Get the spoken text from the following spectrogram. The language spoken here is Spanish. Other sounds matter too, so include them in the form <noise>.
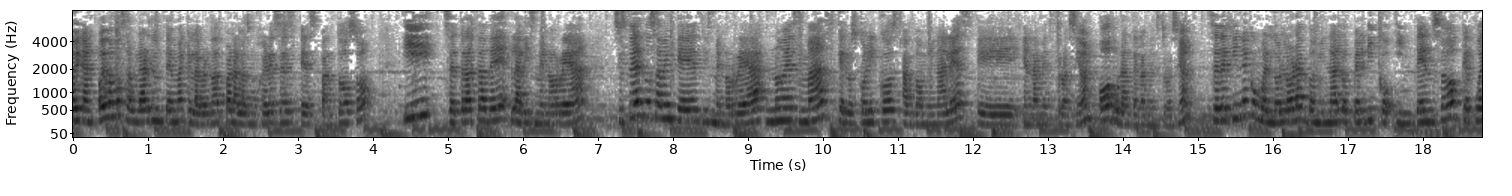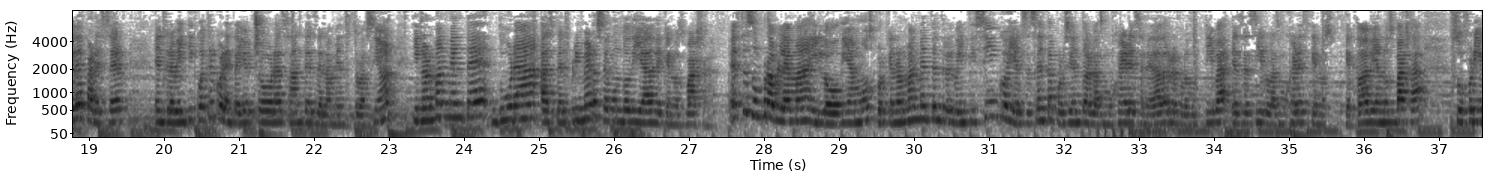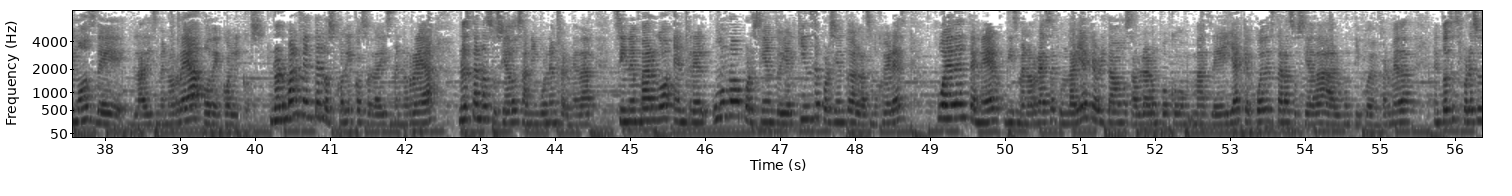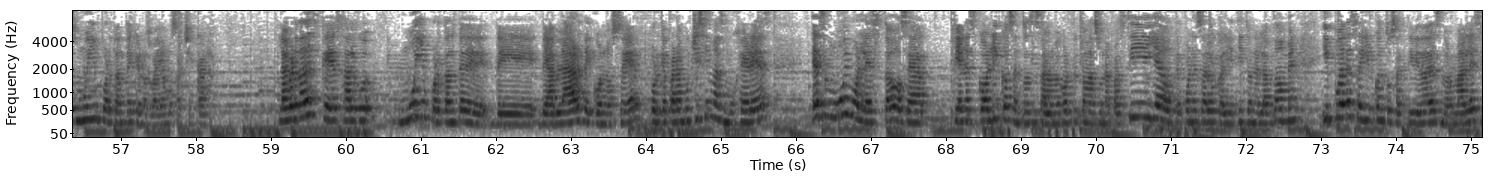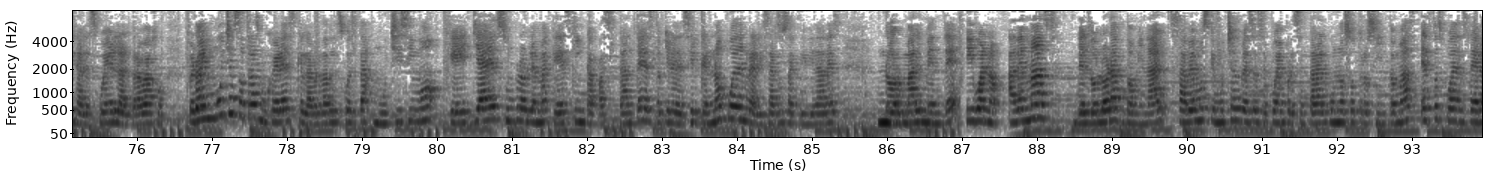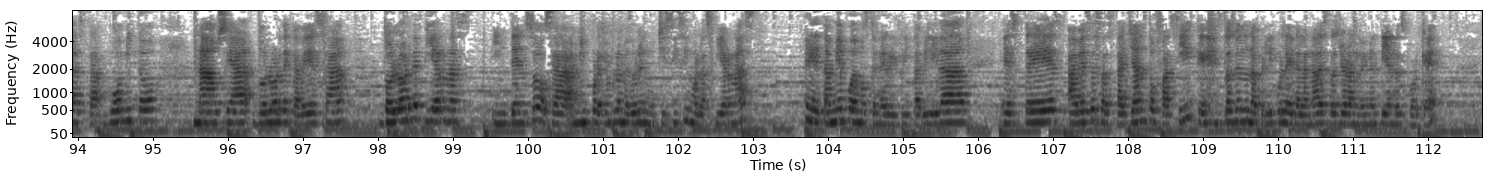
Oigan, hoy vamos a hablar de un tema que la verdad para las mujeres es espantoso y se trata de la dismenorrea. Si ustedes no saben qué es dismenorrea, no es más que los cólicos abdominales eh, en la menstruación o durante la menstruación. Se define como el dolor abdominal o pélvico intenso que puede aparecer entre 24 y 48 horas antes de la menstruación y normalmente dura hasta el primero o segundo día de que nos baja. Este es un problema y lo odiamos porque normalmente entre el 25 y el 60% de las mujeres en edad reproductiva, es decir, las mujeres que, todavía nos baja, sufrimos de la dismenorrea o de cólicos. Normalmente los cólicos o la dismenorrea no están asociados a ninguna enfermedad. Sin embargo, entre el 1% y el 15% de las mujeres pueden tener dismenorrea secundaria, que ahorita vamos a hablar un poco más de ella, que puede estar asociada a algún tipo de enfermedad. Entonces por eso es muy importante que nos vayamos a checar. La verdad es que es algo muy importante de, de hablar, de conocer, porque para muchísimas mujeres es muy molesto, o sea, tienes cólicos, entonces a lo mejor te tomas una pastilla o te pones algo calientito en el abdomen y puedes seguir con tus actividades normales, ir a la escuela, al trabajo. Pero hay muchas otras mujeres que la verdad les cuesta muchísimo, que ya es un problema que es incapacitante. Esto quiere decir que no pueden realizar sus actividades normalmente. Y bueno, además del dolor abdominal, sabemos que muchas veces se pueden presentar algunos otros síntomas. Estos pueden ser hasta vómito, náusea, dolor de cabeza, dolor de piernas intenso, o sea, a mí por ejemplo me duelen muchísimo las piernas. Eh, también podemos tener irritabilidad, estrés, a veces hasta llanto fácil, que <laughs> estás viendo una película y de la nada estás llorando y no entiendes por qué.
